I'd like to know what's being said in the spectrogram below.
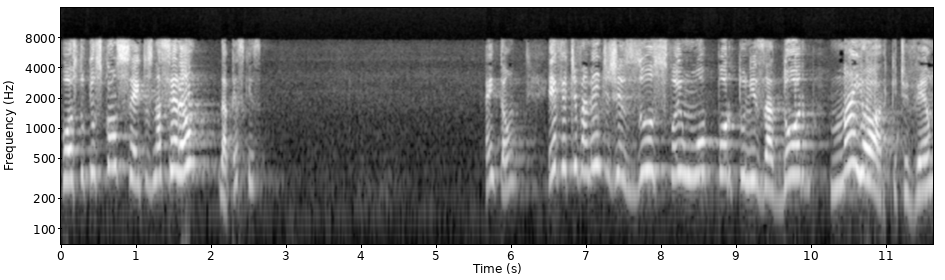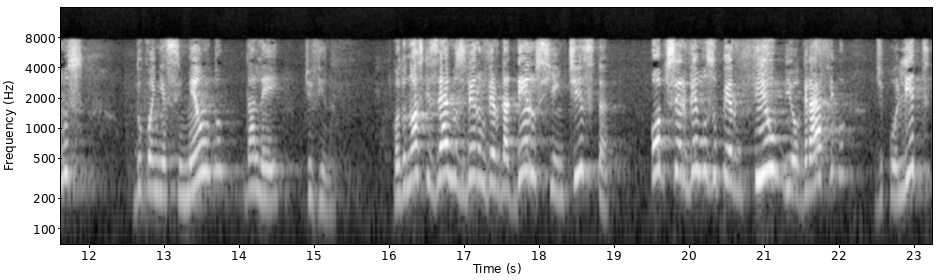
Posto que os conceitos nascerão da pesquisa. Então, efetivamente, Jesus foi um oportunizador maior que tivemos do conhecimento da lei divina. Quando nós quisermos ver um verdadeiro cientista, observemos o perfil biográfico de Hippolyte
